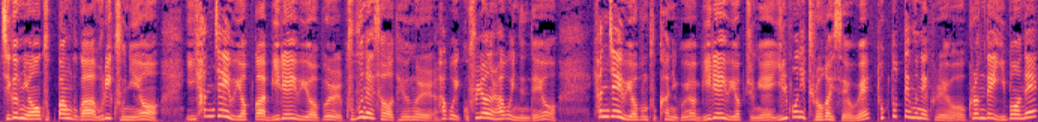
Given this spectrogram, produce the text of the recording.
지금요 국방부가 우리 군이요 이 현재의 위협과 미래의 위협을 구분해서 대응을 하고 있고 훈련을 하고 있는데요. 현재의 위협은 북한이고요. 미래의 위협 중에 일본이 들어가 있어요. 왜? 독도 때문에 그래요. 그런데 이번에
